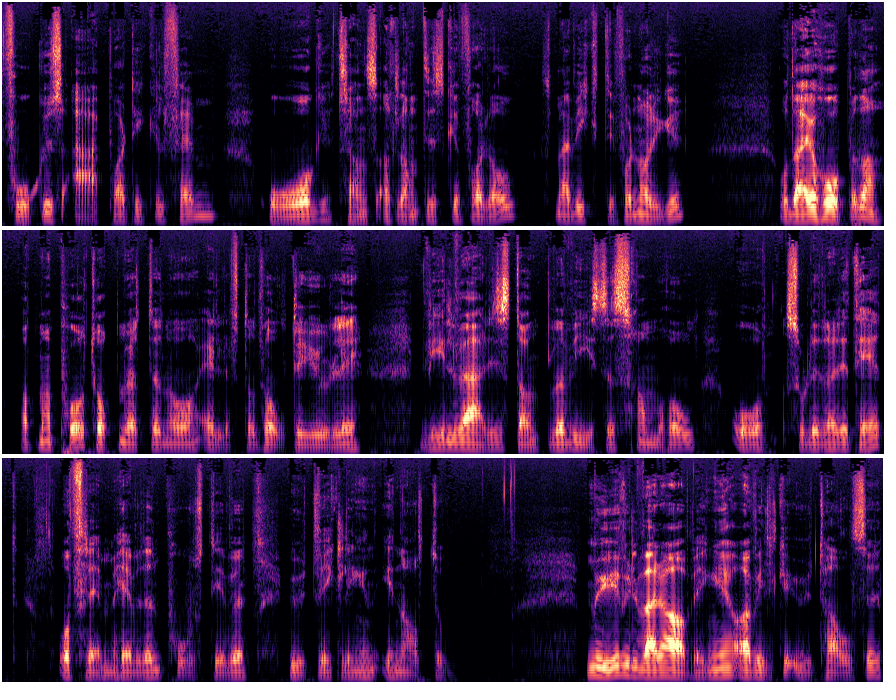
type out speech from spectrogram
Fokus er på artikkel 5 og transatlantiske forhold, som er viktig for Norge. Og det er jo håpet da, at man på toppmøtet nå 11. og 12. juli vil være i stand til å vise samhold og solidaritet, og fremheve den positive utviklingen i Nato. Mye vil være avhengig av hvilke uttalelser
